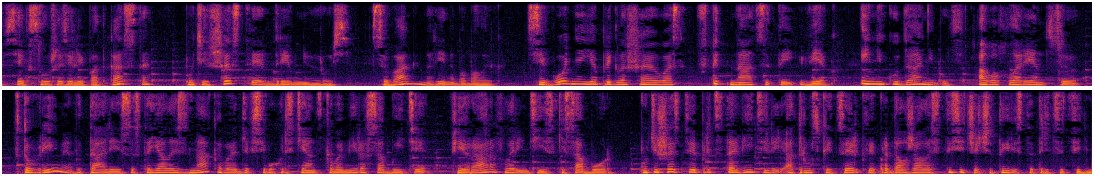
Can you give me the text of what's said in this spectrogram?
всех слушателей подкаста «Путешествие в Древнюю Русь». С вами Марина Бабалык. Сегодня я приглашаю вас в 15 век. И не куда-нибудь, а во Флоренцию. В то время в Италии состоялось знаковое для всего христианского мира событие – Ферраро-Флорентийский собор. Путешествие представителей от русской церкви продолжалось с 1437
